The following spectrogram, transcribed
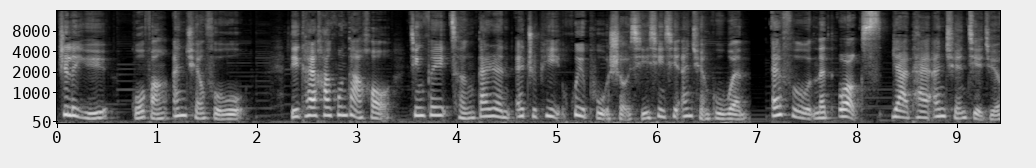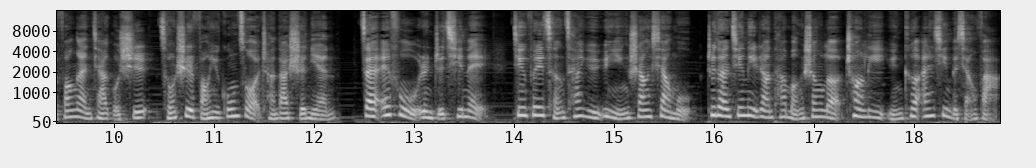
致力于国防安全服务。离开哈工大后，金飞曾担任 HP 惠普首席信息安全顾问、F Networks 亚太安全解决方案架构师，从事防御工作长达十年。在 F 五任职期内，金飞曾参与运营商项目，这段经历让他萌生了创立云科安信的想法。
